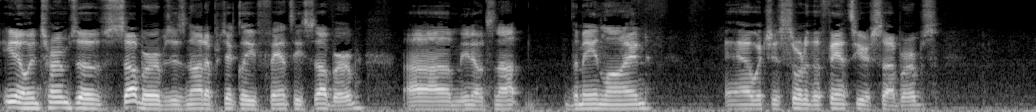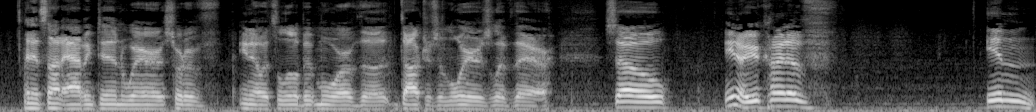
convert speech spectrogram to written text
you know, in terms of suburbs, is not a particularly fancy suburb. Um, you know, it's not the main line, uh, which is sort of the fancier suburbs. And it's not Abington, where sort of, you know, it's a little bit more of the doctors and lawyers live there. So, you know, you're kind of in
